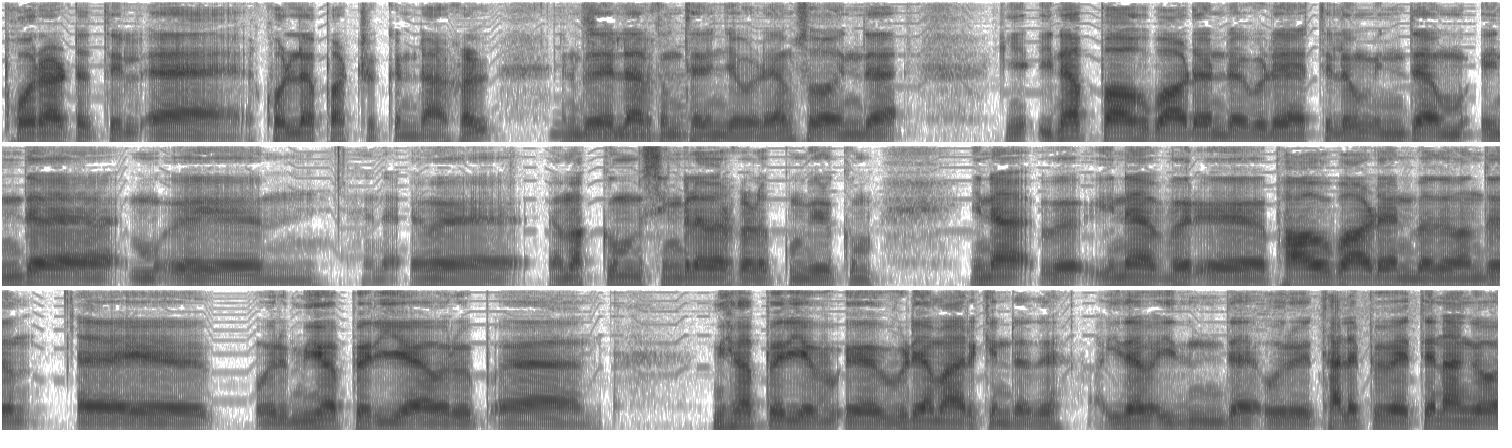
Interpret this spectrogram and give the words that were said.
போராட்டத்தில் கொல்லப்பட்டிருக்கின்றார்கள் என்பது எல்லாருக்கும் தெரிஞ்ச விடயம். ஸோ இந்த இ- இனப்பாகுபாடு என்ற விடயத்திலும் இந்த இந்த மு- அஹ், என்ன, அஹ், எமக்கும் சிங்களவர்களுக்கும் இருக்கும் இன இன வெறு- பாகுபாடு என்பது வந்து ஒரு மிகப்பெரிய ஒரு மிகப்பெரிய வி- அஹ், விடயமா இருக்கின்றது. இதை இந்த ஒரு தலைப்பு வைத்தே நாங்கள்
